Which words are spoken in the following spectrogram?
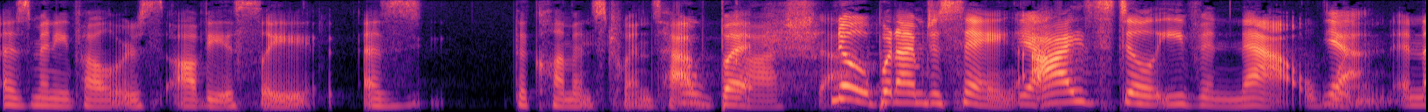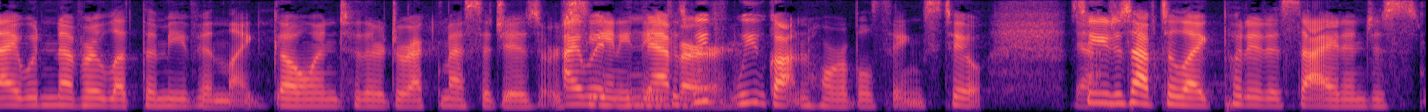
as many followers, obviously, as the Clements twins have. Oh, but gosh, no, but I'm just saying, Yeah. I still even now, Yeah. and I would never let them even like go into their direct messages or I see anything never. we've we've gotten horrible things too. So Yeah. you just have to like put it aside and just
